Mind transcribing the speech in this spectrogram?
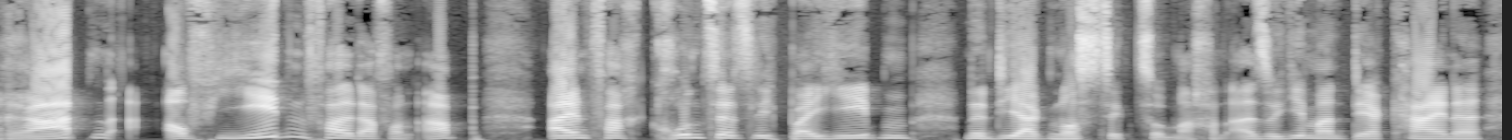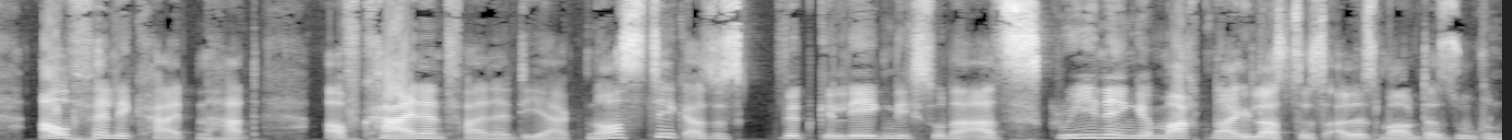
raten auf jeden Fall davon ab, einfach grundsätzlich bei jedem eine Diagnostik zu machen. Also jemand, der keine Auffälligkeiten hat, auf keinen Fall eine Diagnostik. Also es wird gelegentlich so eine Art Screening gemacht. Na, ich lasse das alles mal untersuchen.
